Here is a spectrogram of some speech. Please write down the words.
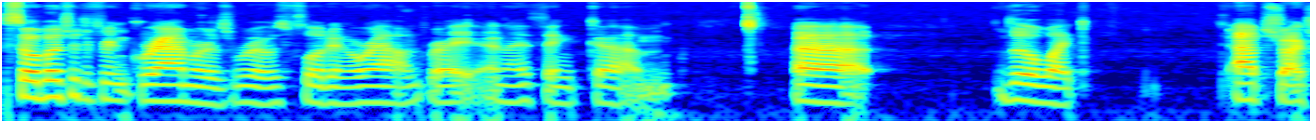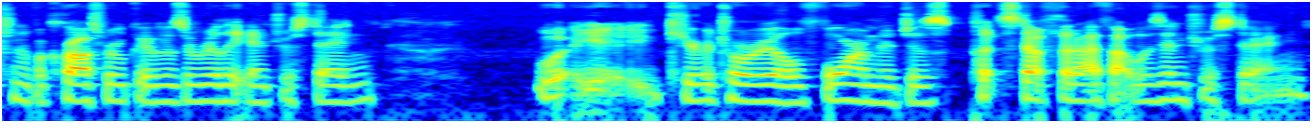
so a bunch of different grammars rose floating around, right? And I think um, uh, the like abstraction of a crossword was a really interesting curatorial form to just put stuff that I thought was interesting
